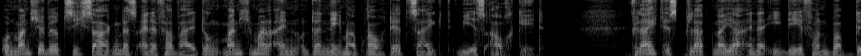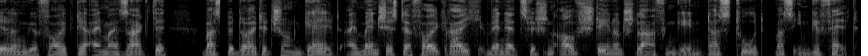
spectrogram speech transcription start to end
und mancher wird sich sagen, dass eine Verwaltung manchmal einen Unternehmer braucht, der zeigt, wie es auch geht. Vielleicht ist Plattner ja einer Idee von Bob Dylan gefolgt, der einmal sagte, was bedeutet schon Geld? Ein Mensch ist erfolgreich, wenn er zwischen Aufstehen und Schlafen gehen das tut, was ihm gefällt.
